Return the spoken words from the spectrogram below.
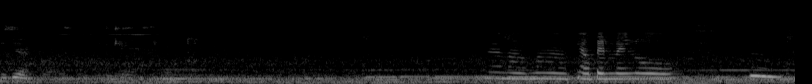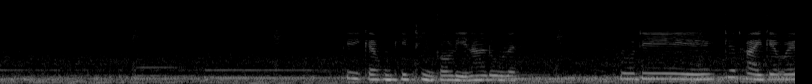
He's here. น่ารักมากอยากเป็นไมโลพี่แกคงคิดถึงเกาหลีน่าดูเลย ดูดีแกถ่ายเก็บไว้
